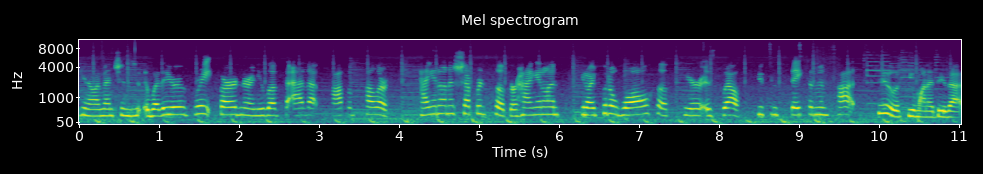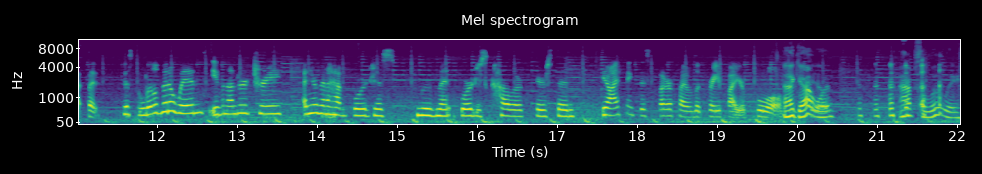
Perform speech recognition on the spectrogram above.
you know, I mentioned whether you're a great gardener and you love to add that pop of color, hanging on a shepherd's hook or hanging on. You know, I put a wall hook here as well. You can stake them in pots too if you want to do that. But just a little bit of wind, even under a tree, and you're going to have gorgeous movement, gorgeous color, Kirsten. You know, I think this butterfly would look great by your pool. I yeah, it too. would. Absolutely.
